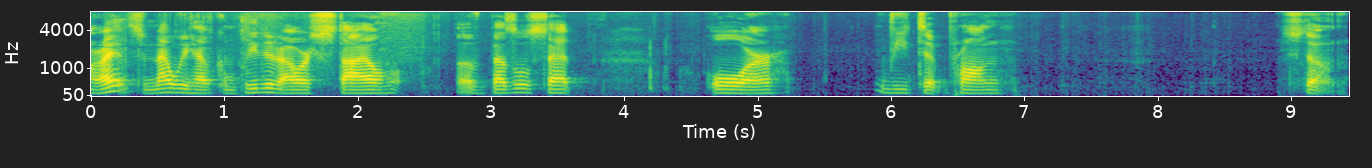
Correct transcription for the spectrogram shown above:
Alright, so now we have completed our style of bezel set or V-tip prong stone.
